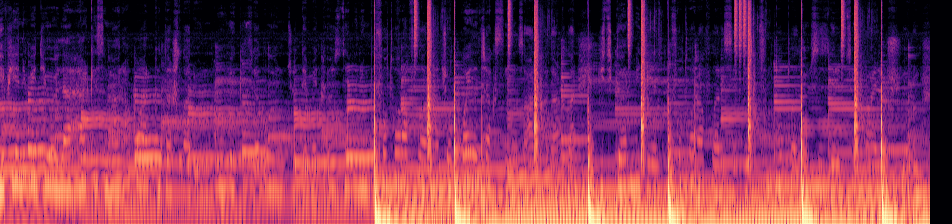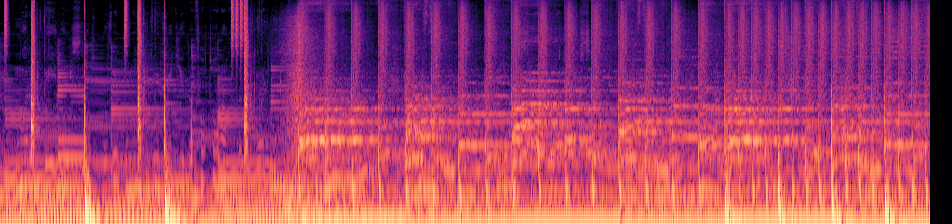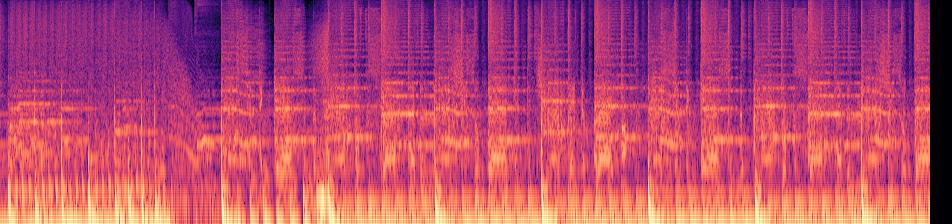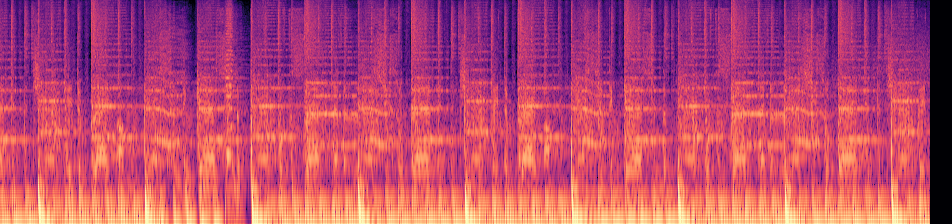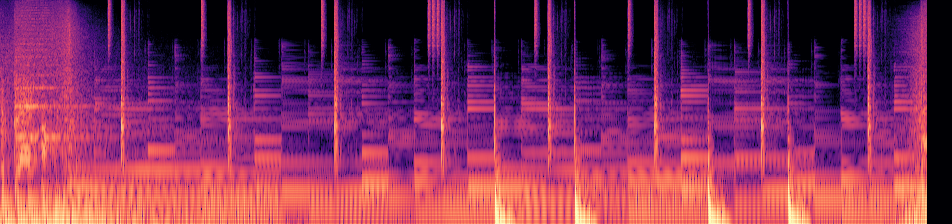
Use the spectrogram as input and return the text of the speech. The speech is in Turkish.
Yepyeni videoyla herkese merhaba arkadaşlar. Ünlü ve güzel oyuncu Demet Özdemir'in bu fotoğraflarına çok bayıldım.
